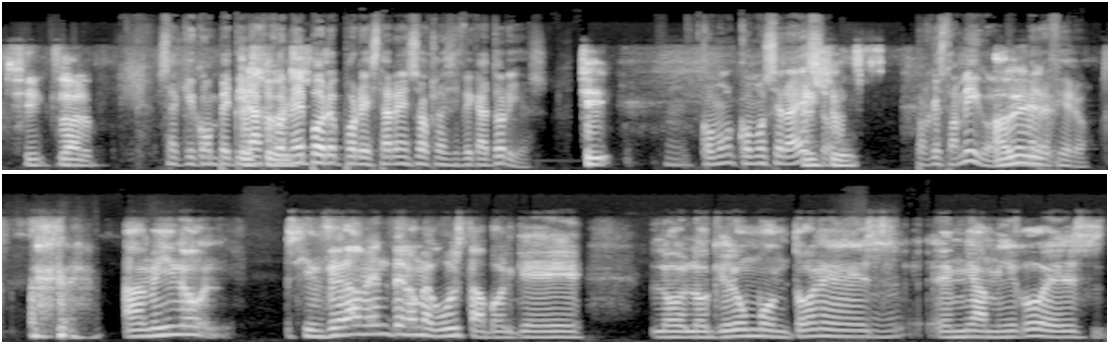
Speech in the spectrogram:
sí, claro. O sea, que competirás con él por, estar en esos clasificatorios. Sí. ¿Cómo, cómo será eso? Porque es tu amigo, a me refiero. a mí no, sinceramente no me gusta porque lo, quiero un montón, es, mi amigo, es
